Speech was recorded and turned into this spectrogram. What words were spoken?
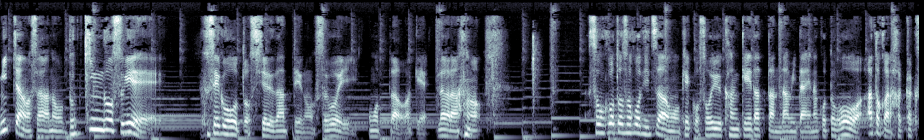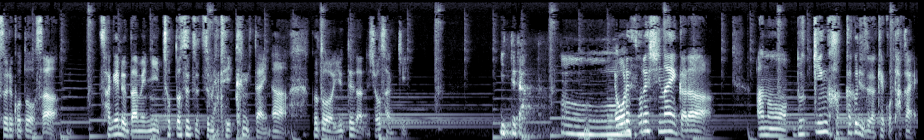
みっちゃんはさ、あの、ブッキングをすげえ防ごうとしてるなっていうのをすごい思ったわけ。だから、あの、そことそこ実はもう結構そういう関係だったんだみたいなことを、後から発覚することをさ、下げるためにちょっとずつ詰めていくみたいなことを言ってたんでしょ、さっき。言ってた。俺それしないから、あの、ブッキング発覚率が結構高い。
